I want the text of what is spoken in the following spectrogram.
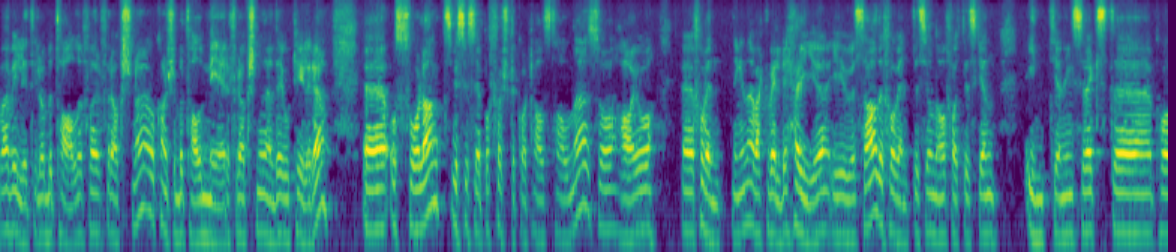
være villige til å betale for, for, aksjene, og kanskje betale mer for aksjene enn de har gjort tidligere. Eh, og så langt, hvis vi ser på førstekvartalstallene, så har jo Eh, forventningene har vært veldig høye i USA. Det forventes jo nå faktisk en inntjeningsvekst eh, på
